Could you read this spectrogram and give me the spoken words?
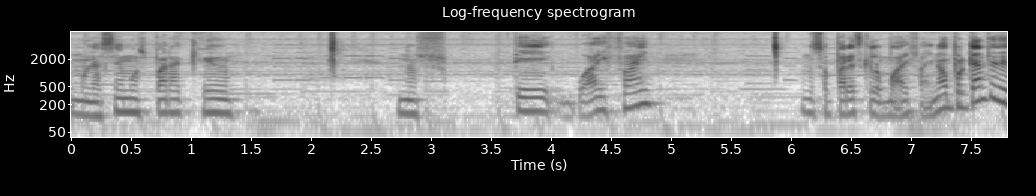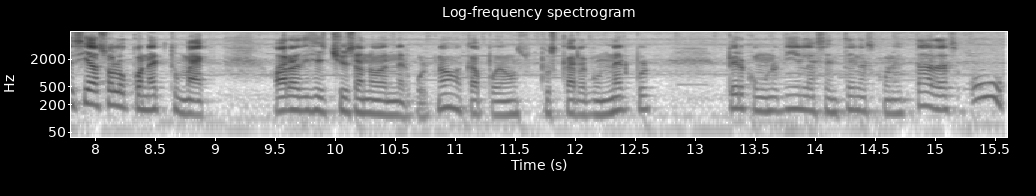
¿Cómo le hacemos para que nos de Wi-Fi nos aparezca el Wi-Fi, ¿no? Porque antes decía solo Connect to Mac, ahora dice Choose Another Network, ¿no? Acá podemos buscar algún network, pero como no tiene las antenas conectadas, ¡uh!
